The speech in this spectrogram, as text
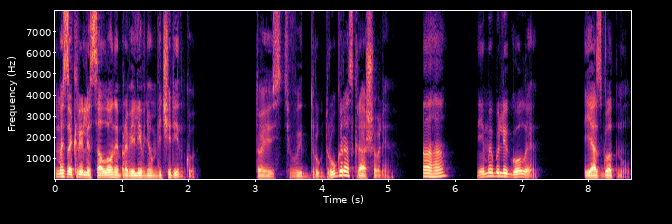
Мы закрыли салон и провели в нем вечеринку. То есть вы друг друга раскрашивали? Ага. И мы были голые. Я сглотнул.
